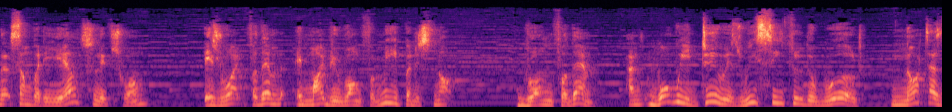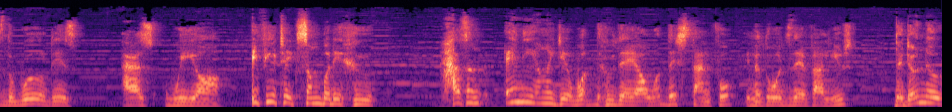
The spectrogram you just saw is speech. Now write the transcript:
that somebody else lives from is right for them. It might be wrong for me, but it's not wrong for them. And what we do is we see through the world not as the world is, as we are. If you take somebody who hasn't any idea what who they are, what they stand for, in other words, their values, they don't know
